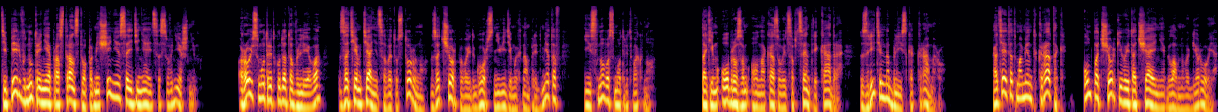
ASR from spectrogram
Теперь внутреннее пространство помещения соединяется с внешним. Рой смотрит куда-то влево, затем тянется в эту сторону, зачерпывает горсть невидимых нам предметов и снова смотрит в окно. Таким образом он оказывается в центре кадра, зрительно близко к Крамеру. Хотя этот момент краток, он подчеркивает отчаяние главного героя.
